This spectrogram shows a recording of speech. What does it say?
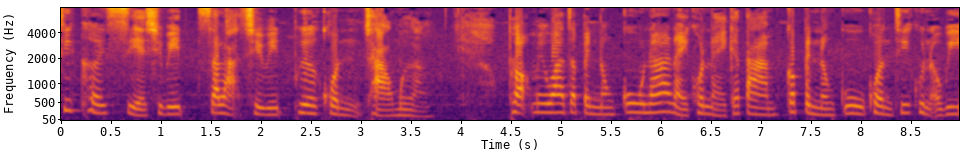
ที่เคยเสียชีวิตสละชีวิตเพื่อคนชาวเมืองเพราะไม่ว่าจะเป็นน้องกู้หน้าไหนคนไหนก็ตาม ก็เป็นน้องกู้คนที่คุณอวี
